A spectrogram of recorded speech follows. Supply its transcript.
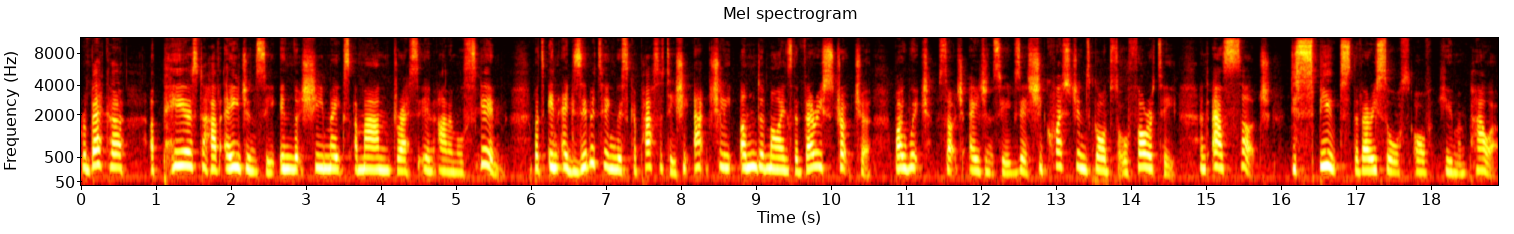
Rebecca appears to have agency in that she makes a man dress in animal skin. But in exhibiting this capacity, she actually undermines the very structure by which such agency exists. She questions God's authority and, as such, disputes the very source of human power.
